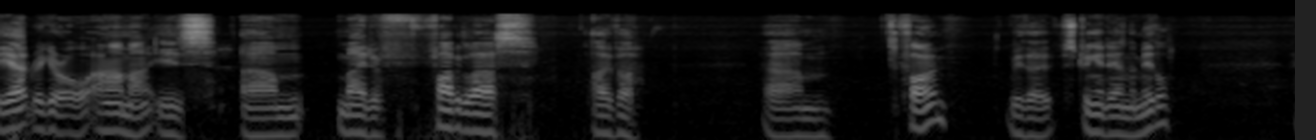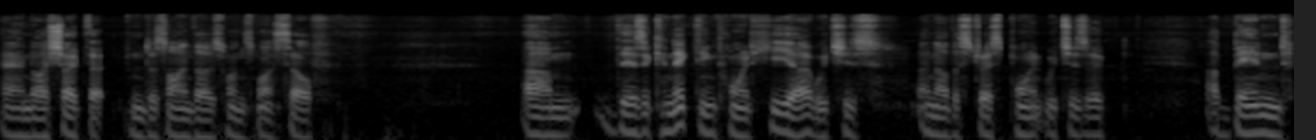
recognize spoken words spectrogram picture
The outrigger or ama is um, made of fiberglass over um, foam with a stringer down the middle and I shaped that and designed those ones myself. Um, there's a connecting point here which is another stress point which is a, a bend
